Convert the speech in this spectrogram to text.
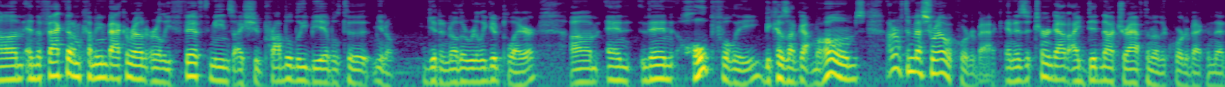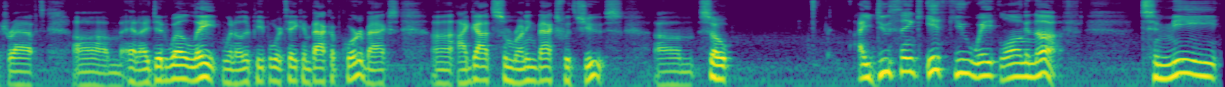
Um, and the fact that I'm coming back around early fifth means I should probably be able to, you know, get another really good player. Um, and then hopefully, because I've got Mahomes, I don't have to mess around with quarterback. And as it turned out, I did not draft another quarterback in that draft. Um, and I did well late when other people were taking backup quarterbacks. Uh, I got some running backs with juice. Um, so I do think if you wait long enough, to me,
